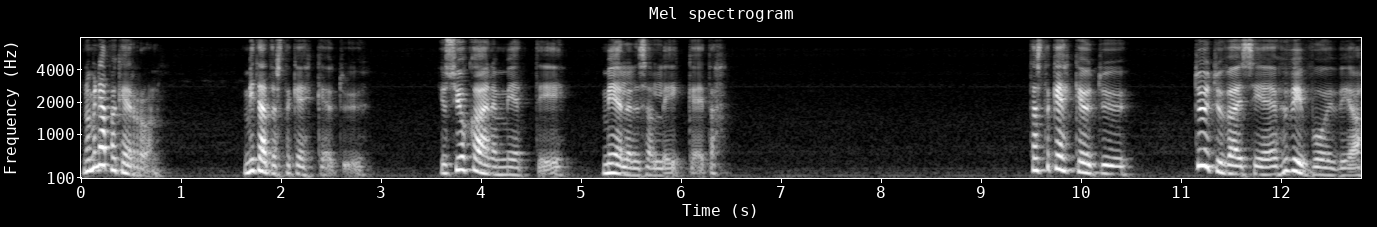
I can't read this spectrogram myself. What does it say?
No minäpä kerron, mitä tästä kehkeytyy, jos jokainen miettii mielensä liikkeitä. Tästä kehkeytyy tyytyväisiä ja hyvinvoivia,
